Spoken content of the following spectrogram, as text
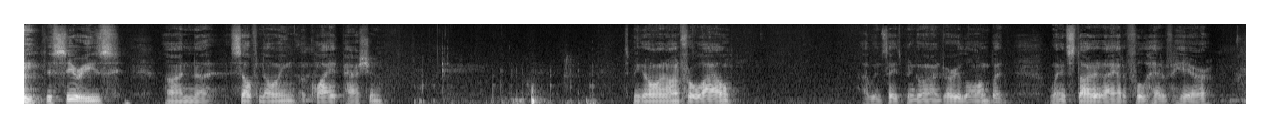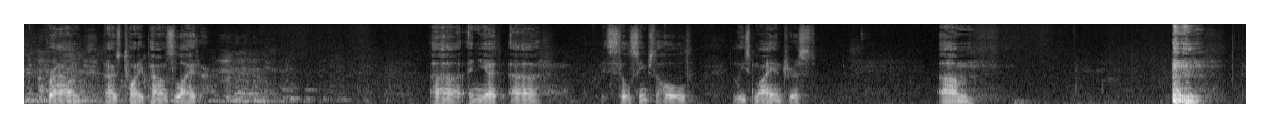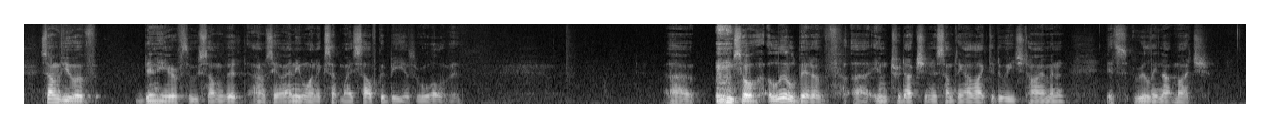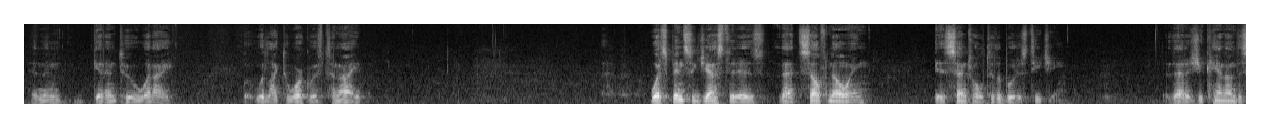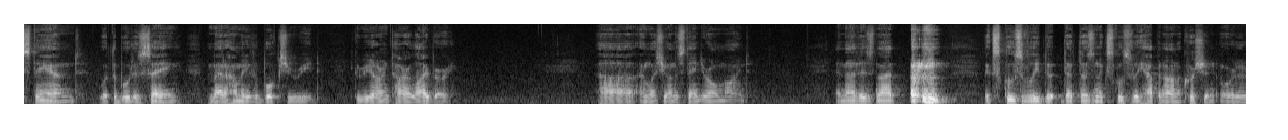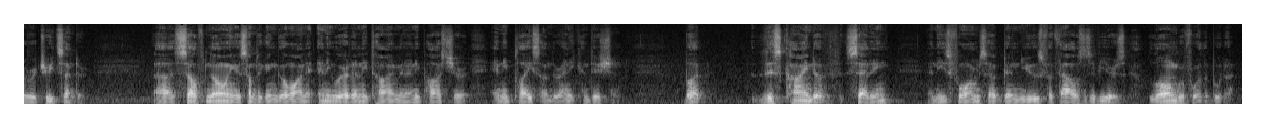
this series on uh, self knowing, a quiet passion. It's been going on for a while. I wouldn't say it's been going on very long, but when it started, I had a full head of hair, brown, and I was 20 pounds lighter. Uh, and yet, uh, it still seems to hold at least my interest. Um, some of you have been here through some of it. I don't see how anyone except myself could be here through all of it. Uh, so, a little bit of uh, introduction is something I like to do each time, and it's really not much. And then get into what I would like to work with tonight. What's been suggested is that self knowing is central to the Buddhist teaching. That is, you can't understand what the Buddha is saying, no matter how many of the books you read. You could read our entire library, uh, unless you understand your own mind. And that is not exclusively, that doesn't exclusively happen on a cushion or at a retreat center. Uh, Self knowing is something that can go on anywhere at any time, in any posture, any place, under any condition. But this kind of setting and these forms have been used for thousands of years, long before the Buddha,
